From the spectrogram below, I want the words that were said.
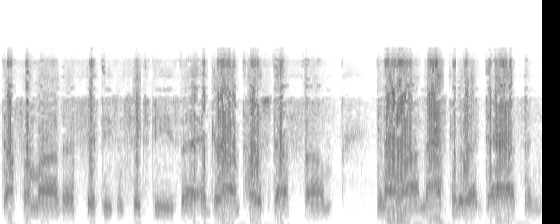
stuff from uh, the 50s and 60s, uh, Edgar Allan Poe stuff. Um, you know, uh, Mask of the Red Death, and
